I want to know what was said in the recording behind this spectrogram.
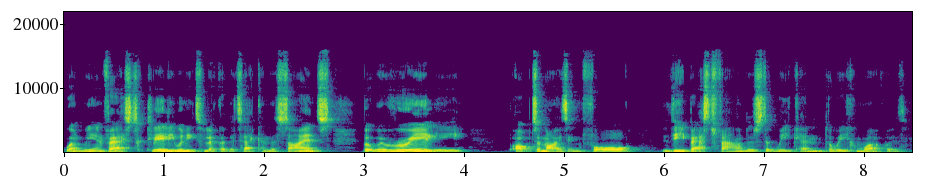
when we invest clearly we need to look at the tech and the science but we're really optimizing for the best founders that we can that we can work with.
